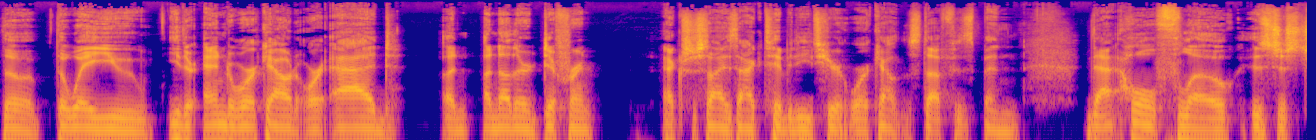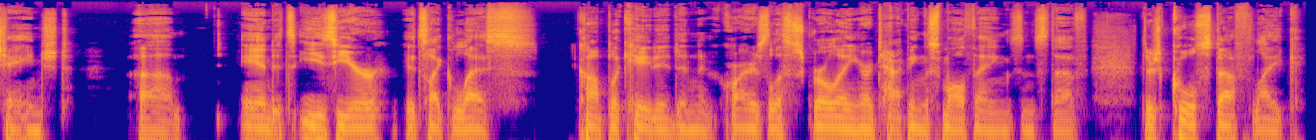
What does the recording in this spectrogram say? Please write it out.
the the way you either end a workout or add an, another different exercise activity to your workout and stuff has been that whole flow is just changed. Um, and it's easier. It's like less complicated and it requires less scrolling or tapping small things and stuff. There's cool stuff like,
